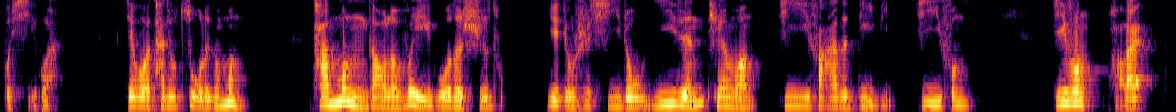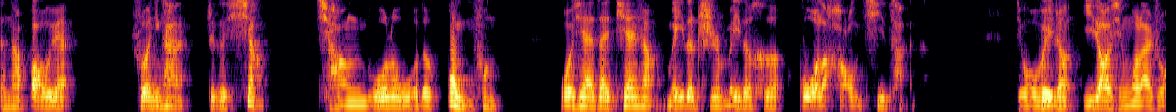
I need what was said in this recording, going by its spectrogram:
不习惯。结果他就做了个梦，他梦到了魏国的始祖，也就是西周一任天王姬发的弟弟姬封。姬封跑来跟他抱怨说：“你看这个象抢夺了我的供奉，我现在在天上没得吃没得喝，过了好凄惨呢。”结果魏征一觉醒过来，说：“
